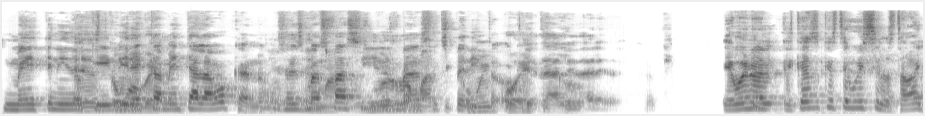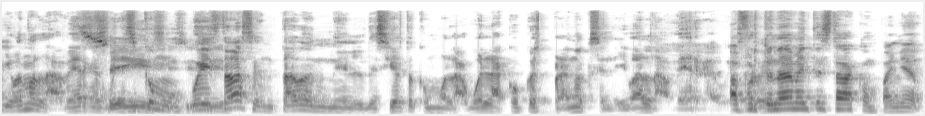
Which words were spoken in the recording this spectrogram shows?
me he tenido Es que ir ver- directamente a la boca, ¿no? O sea, es Es más más- es fácil, muy más muy expedito. Poético. dale, dale, dale. Y bueno, el, el caso es que este güey se lo estaba llevando a la verga, güey. Así Sí, como, sí, sí, güey, estaba sentado en el desierto como la abuela Coco esperando a que se le llevara la verga, güey. ¿sabes? Afortunadamente estaba acompañado.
